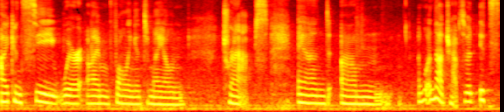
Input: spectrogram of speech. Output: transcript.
I can see where I'm falling into my own traps, and um, well, not traps, but it's,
